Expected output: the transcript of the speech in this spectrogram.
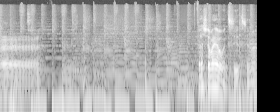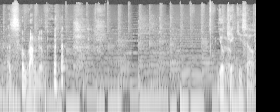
Uh, First film I ever went to see at the cinema. That's so random. You'll kick yourself.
